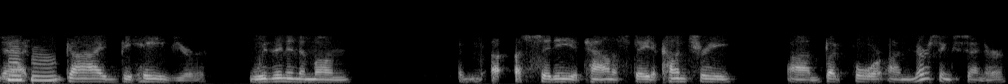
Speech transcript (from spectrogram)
that mm-hmm. guide behavior within and among a, a, city, a town, a state, a country. Um, but for a nursing center,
